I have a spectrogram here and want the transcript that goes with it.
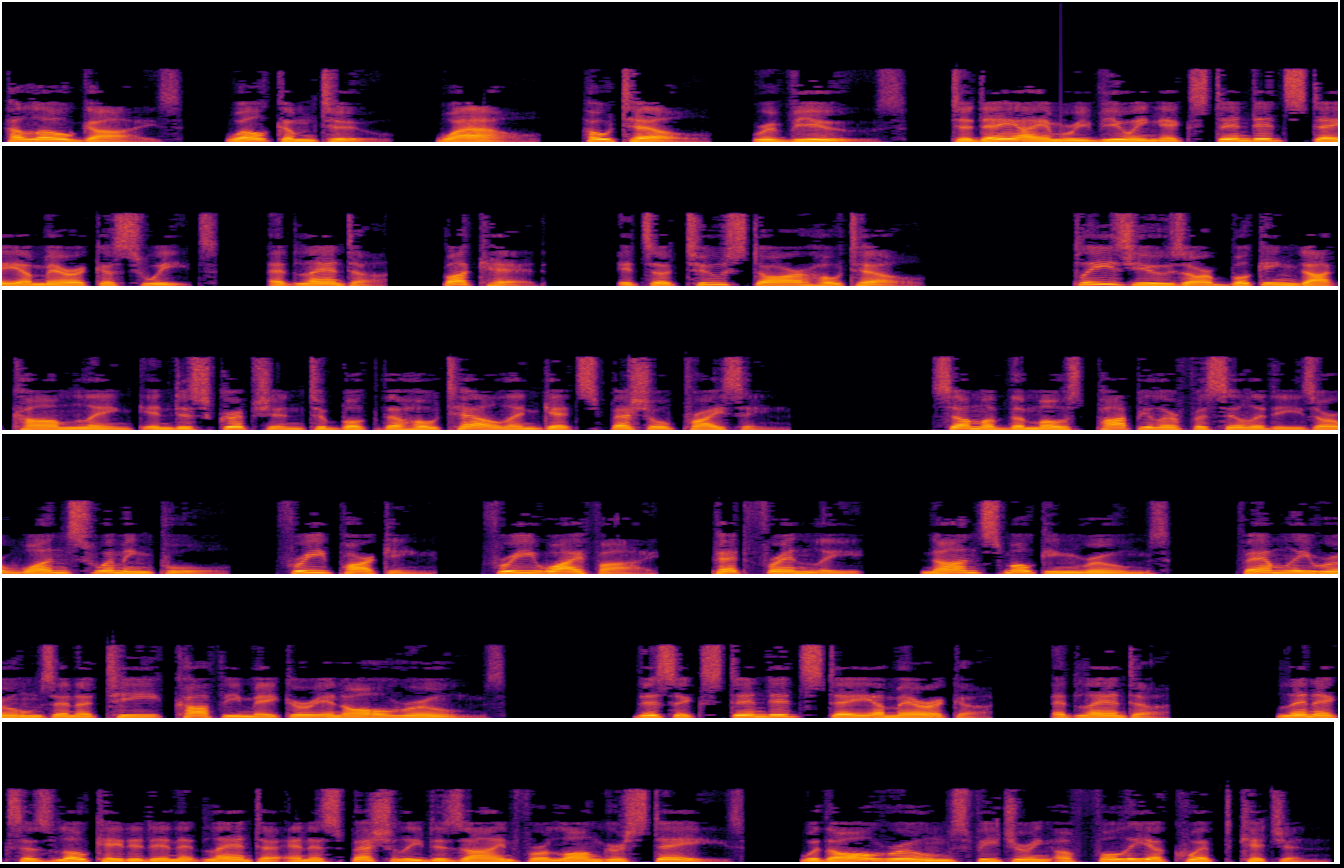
Hello guys. Welcome to Wow Hotel Reviews. Today I am reviewing Extended Stay America Suites, Atlanta, Buckhead. It's a two-star hotel. Please use our booking.com link in description to book the hotel and get special pricing. Some of the most popular facilities are one swimming pool, free parking, free Wi-Fi, pet-friendly, non-smoking rooms, family rooms and a tea coffee maker in all rooms. This extended stay America. Atlanta. Lenox is located in Atlanta and especially designed for longer stays, with all rooms featuring a fully equipped kitchen.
